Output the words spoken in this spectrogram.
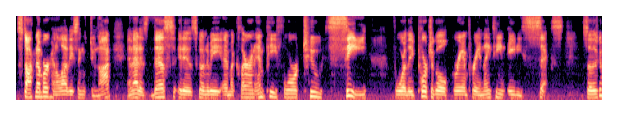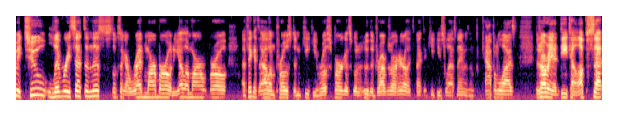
stock number, and a lot of these things do not. And that is this. It is going to be a McLaren MP42C for the Portugal Grand Prix in 1986. So there's going to be two livery sets in this. looks like a red Marlboro and a yellow Marlboro. I think it's Alain Prost and Keke Rosberg is who the drivers are here. I expect that Keke's last name isn't capitalized. There's already a detail upset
